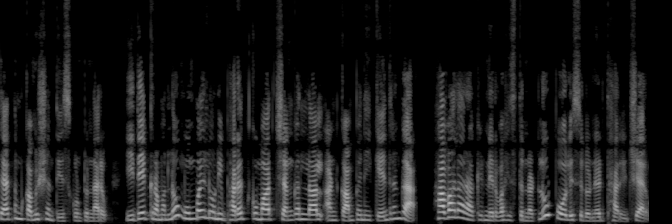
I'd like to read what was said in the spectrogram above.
శాతం కమిషన్ తీసుకుంటున్నారు. ఇదే క్రమంలో ముంబైలోని భరత్ కుమార్ చంగన్లాల్ అండ్ కంపెనీ కేంద్రంగా హవాలా రాకెట్ నిర్వహిస్తున్నట్లు పోలీసులు నిర్ధారించారు.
